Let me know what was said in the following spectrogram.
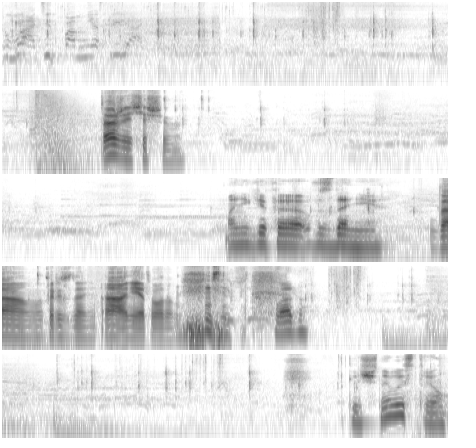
Хватит по мне стрелять! Тоже ищешь его? Они где-то в здании. Да, внутри здания. А, нет, вот он. Ладно. Отличный выстрел.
